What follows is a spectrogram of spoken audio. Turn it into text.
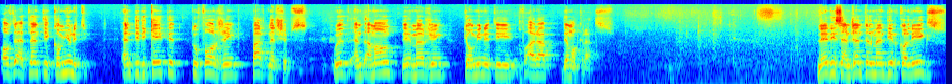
of the Atlantic community and dedicated to forging partnerships with and among the emerging community of Arab Democrats. Ladies and gentlemen, dear colleagues,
